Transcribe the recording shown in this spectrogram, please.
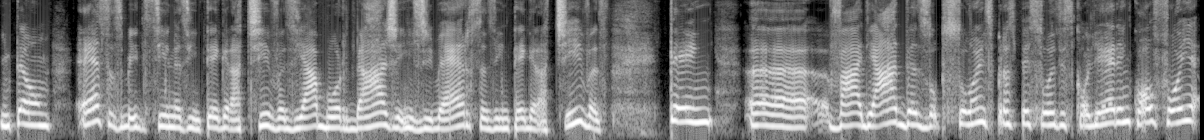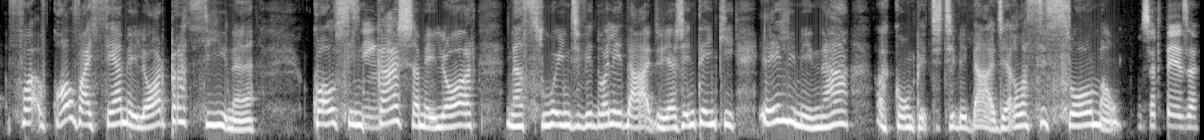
Então, essas medicinas integrativas e abordagens diversas integrativas tem uh, variadas opções para as pessoas escolherem qual foi qual vai ser a melhor para si, né? qual se Sim. encaixa melhor na sua individualidade. E a gente tem que eliminar a competitividade, elas se somam. Com certeza.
